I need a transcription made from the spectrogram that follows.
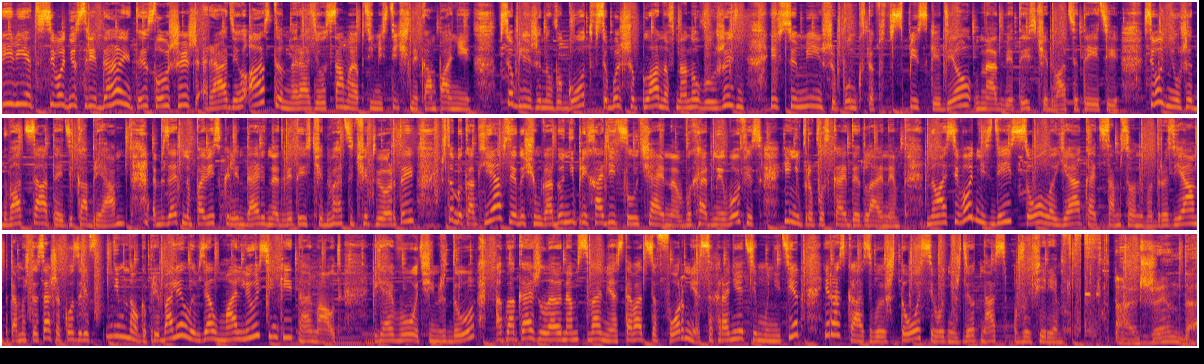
Привет! Сегодня среда, и ты слушаешь Радио Астон, радио самой оптимистичной компании. Все ближе Новый год, все больше планов на новую жизнь и все меньше пунктов в списке дел на 2023. Сегодня уже 20 декабря. Обязательно повесь календарь на 2024, чтобы, как я, в следующем году не приходить случайно в выходные в офис и не пропускать дедлайны. Ну а сегодня здесь соло я, Катя Самсонова, друзья, потому что Саша Козырев немного приболел и взял малюсенький тайм-аут. Я его очень жду, а пока желаю нам с вами вами оставаться в форме, сохранять иммунитет и рассказываю, что сегодня ждет нас в эфире. Адженда.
